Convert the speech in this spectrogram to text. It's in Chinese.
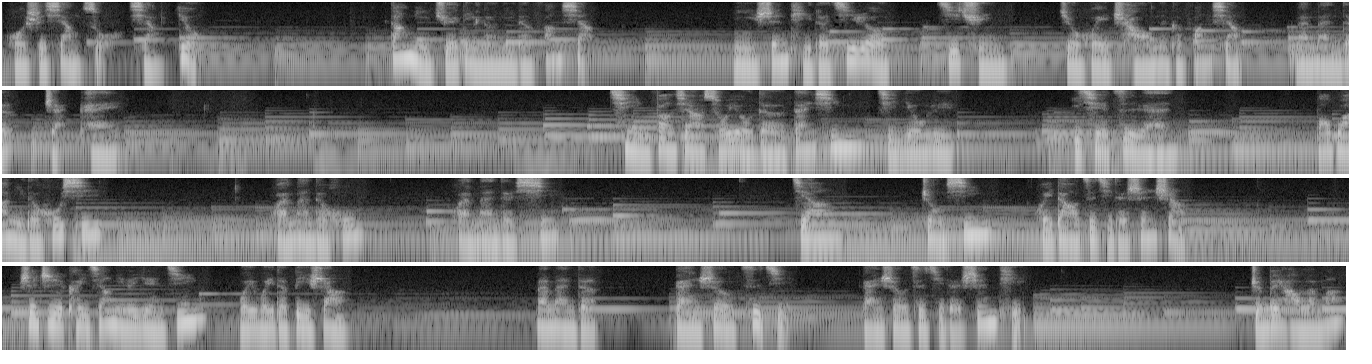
或是向左、向右。当你决定了你的方向，你身体的肌肉肌群就会朝那个方向慢慢的展开。请放下所有的担心及忧虑，一切自然，包括你的呼吸，缓慢的呼，缓慢的吸，将重心回到自己的身上，甚至可以将你的眼睛微微的闭上，慢慢的感受自己。感受自己的身体，准备好了吗？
